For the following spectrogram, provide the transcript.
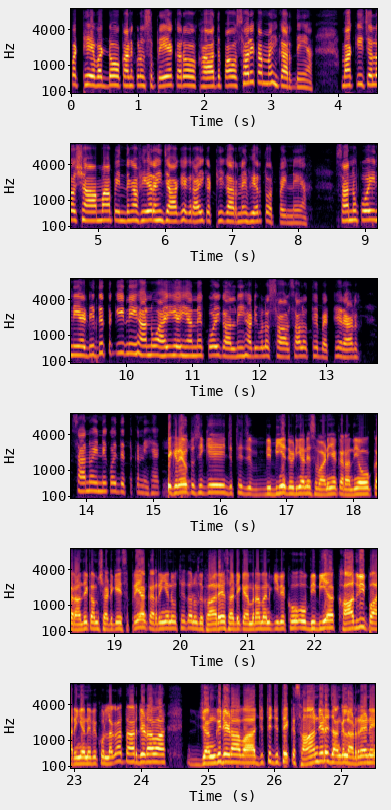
ਪੱਠੇ ਵੱਢੋ, ਕਣਕ ਨੂੰ ਸਪਰੇਅ ਕਰੋ, ਖਾਦ ਪਾਓ, ਸਾਰੇ ਕੰਮ ਅਸੀਂ ਕਰਦੇ ਆ ਬਾਕੀ ਚਲੋ, ਸ਼ਾਮਾਂ ਪਿੰਦੀਆਂ, ਫਿਰ ਅਸੀਂ ਜਾ ਕੇ ਗਰਾਈ ਇਕੱਠੀ ਕਰਨੇ, ਫਿਰ ਤੁਰ ਪੈਨੇ ਆ ਸਾਨੂੰ ਕੋਈ ਨਹੀਂ ਐਡੀ ਦਿੱਤ ਕੀ ਨਹੀਂ, ਸਾਨੂੰ ਆਈ ਆਈਆਂ ਨੇ, ਕੋਈ ਗੱਲ ਨਹੀਂ, ਸਾਡੀ ਵੱਲੋਂ ਸਾਲ ਸਾਲ ਉੱਥੇ ਬੈਠੇ ਰਹਿਣ, ਸਾਨੂੰ ਇੰਨੀ ਕੋਈ ਦਿੱਤਕ ਨਹੀਂ ਹੈਗੀ। ਦੇਖ ਰਹੇ ਹੋ ਤੁਸੀਂ ਕਿ ਜਿੱਥੇ ਜ- ਬੀਬੀਆਂ ਜਿਹੜੀਆਂ ਨੇ ਸਵਾਣੀਆਂ ਘਰਾਂ ਦੀਆਂ, ਉਹ ਘਰਾਂ ਦੇ ਕੰਮ ਛੱਡ ਕੇ ਸਪਰੇਆਂ ਕਰ ਰਹੀਆਂ ਨੇ, ਉੱਥੇ ਤੁਹਾਨੂੰ ਦਿਖਾ ਰਹੇ ਆ ਸਾਡੇ ਕੈਮਰਾਮੈਨ ਕੀ ਵੇਖੋ, ਉਹ ਬੀਬੀਆਂ ਖਾਦ ਵੀ ਪਾ ਰਹੀਆਂ ਨੇ, ਵੇਖੋ ਲਗਾਤਾਰ ਜਿਹੜਾ ਵਾ, ਜੰਗ ਜਿਹੜਾ ਵਾ, ਜਿੱਥੇ ਜਿੱਥੇ ਕਿਸਾਨ ਜਿਹੜੇ ਜੰਗ ਲੜ ਰਹੇ ਨੇ,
